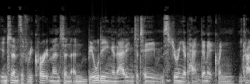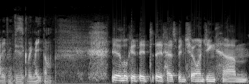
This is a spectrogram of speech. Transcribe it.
in terms of recruitment and, and building and adding to teams during a pandemic when you can't even physically meet them? Yeah, look, it, it, it has been challenging. Um,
